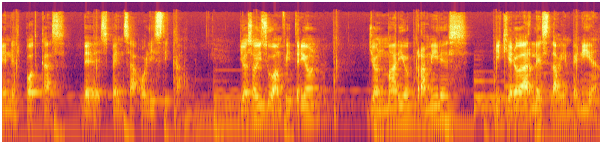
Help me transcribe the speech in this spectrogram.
en el podcast de Despensa Holística. Yo soy su anfitrión, John Mario Ramírez, y quiero darles la bienvenida.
